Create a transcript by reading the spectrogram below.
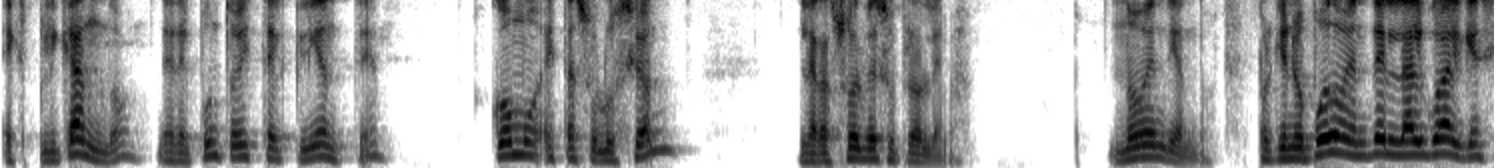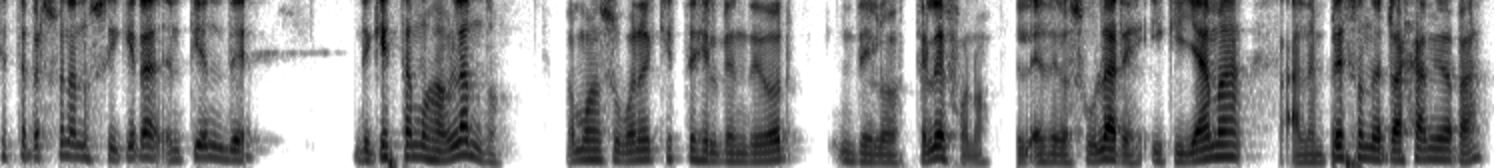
Explicando desde el punto de vista del cliente cómo esta solución le resuelve su problema. No vendiendo. Porque no puedo venderle algo a alguien si esta persona no siquiera entiende de qué estamos hablando. Vamos a suponer que este es el vendedor de los teléfonos, el de los celulares, y que llama a la empresa donde trabajaba mi papá.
